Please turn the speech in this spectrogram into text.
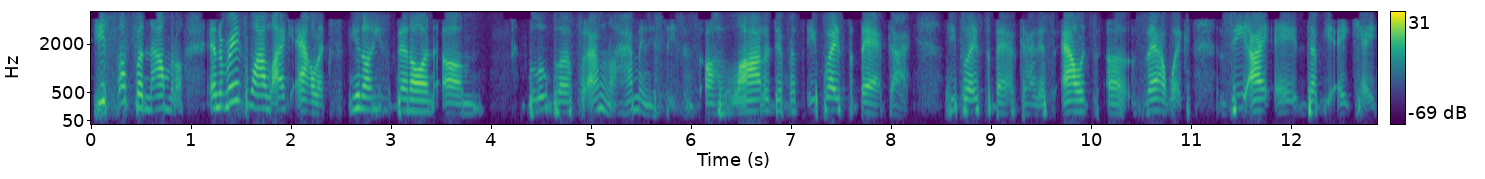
He's so phenomenal. And the reason why I like Alex, you know, he's been on um Blue Blood for I don't know how many seasons. A lot of different. He plays the bad guy. He plays the bad guy. That's Alex uh, Zawick, Z-I-A-W-A-K.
